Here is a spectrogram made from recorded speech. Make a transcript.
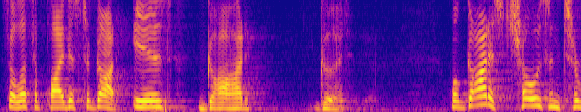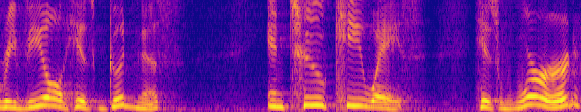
So let's apply this to God. Is God good? Well, God has chosen to reveal his goodness in two key ways his word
